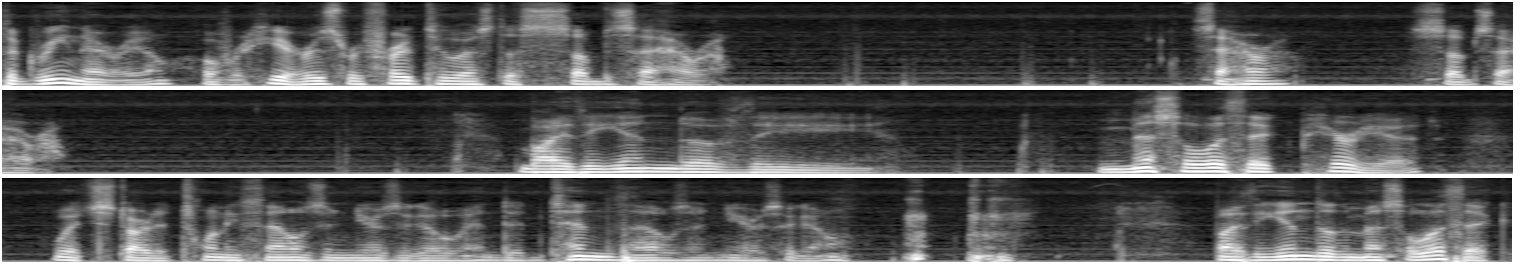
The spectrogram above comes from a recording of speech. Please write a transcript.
The green area over here is referred to as the Sub-Sahara. Sahara, Sub-Sahara by the end of the Mesolithic period, which started 20,000 years ago, and ended 10,000 years ago, by the end of the Mesolithic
